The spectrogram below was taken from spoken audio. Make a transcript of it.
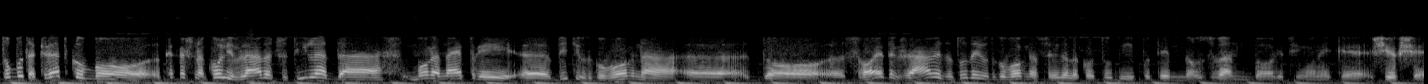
To bo takrat, ko bo kakršnakoli vlada čutila, da mora najprej uh, biti odgovorna uh, do svoje države, zato da je odgovorna seveda lahko tudi potem navzven do recimo neke širše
